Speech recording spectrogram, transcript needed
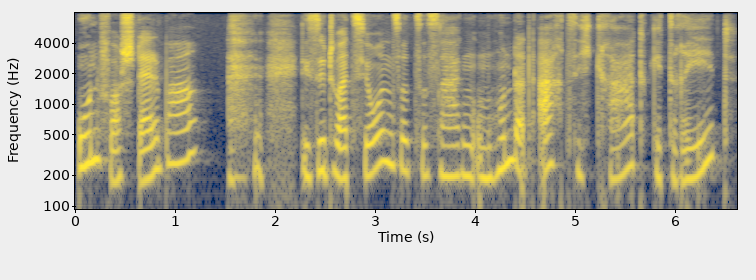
Unvorstellbar, die Situation sozusagen um 180 Grad gedreht.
